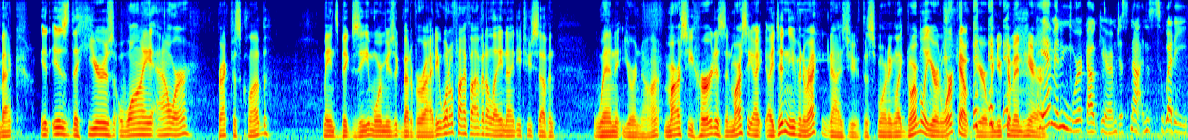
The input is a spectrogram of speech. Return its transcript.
back. It is the Here's Why Hour Breakfast Club. Maine's Big Z, more music, better variety. 1055 in LA, 927 when you're not. Marcy Hurd is in. Marcy, I, I didn't even recognize you this morning. Like normally you're in workout gear when you come in here. I am in workout gear. I'm just not in sweaty.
